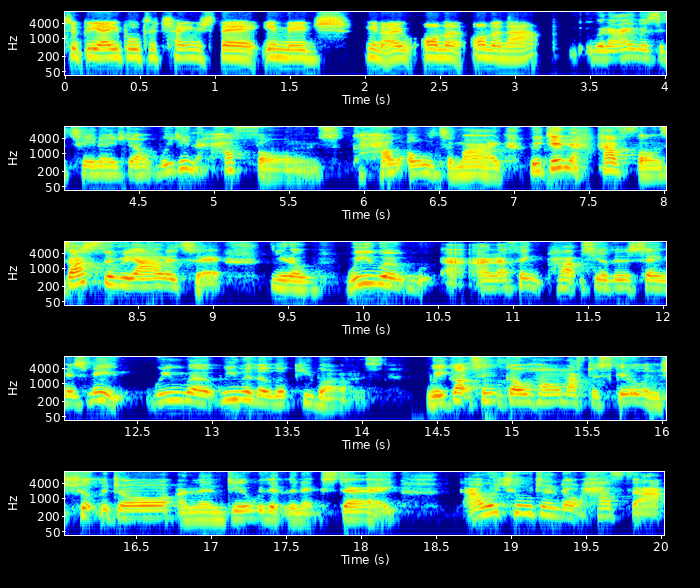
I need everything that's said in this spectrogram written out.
to be able to change their image, you know, on a on an app? When I was a teenager, we didn't have phones. How old am I? We didn't have phones. That's the reality. You know, we were, and I think perhaps you're the same as me. We were we were the lucky ones. We got to go home after school and shut the door and then deal with it the next day. Our children don't have that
